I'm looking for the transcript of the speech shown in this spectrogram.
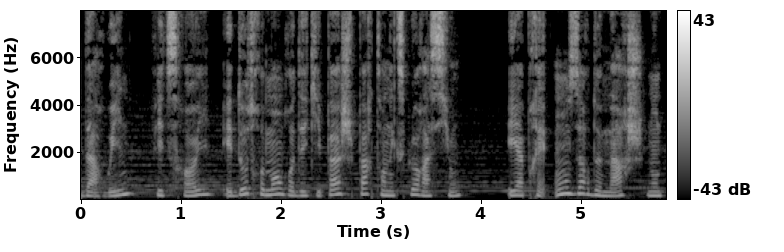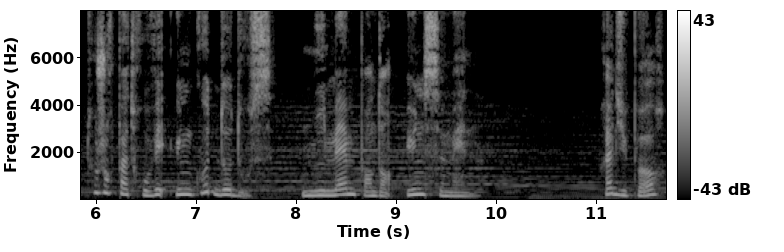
Darwin, Fitzroy et d'autres membres d'équipage partent en exploration et après 11 heures de marche n'ont toujours pas trouvé une goutte d'eau douce, ni même pendant une semaine. Près du port,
